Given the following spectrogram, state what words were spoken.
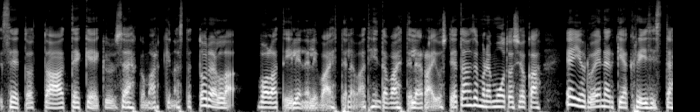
se tota, tekee kyllä sähkömarkkinasta todella volatiilin eli vaihteleva, että hinta vaihtelee rajusti. Ja tämä on semmoinen muutos, joka ei johdu energiakriisistä,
